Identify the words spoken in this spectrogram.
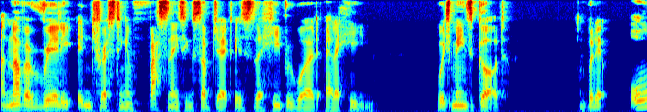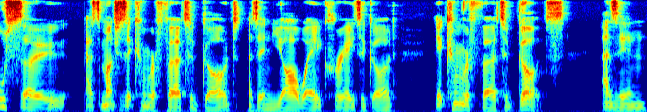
another really interesting and fascinating subject is the Hebrew word Elohim, which means God. But it also, as much as it can refer to God, as in Yahweh, Creator God, it can refer to gods, as in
